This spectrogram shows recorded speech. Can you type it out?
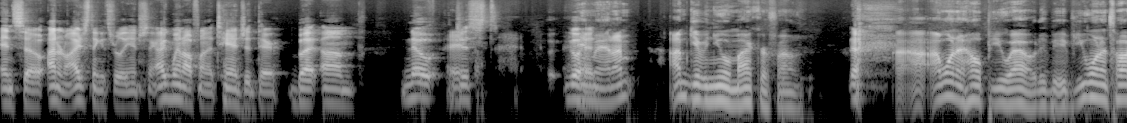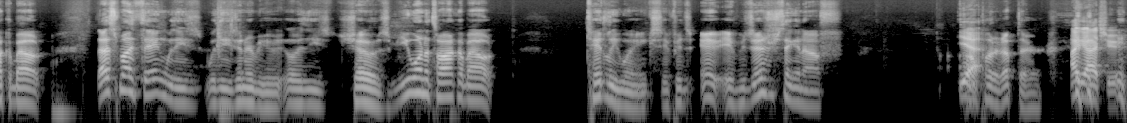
And so I don't know. I just think it's really interesting. I went off on a tangent there, but um, no, Hey, just go hey, ahead. man. I'm I'm giving you a microphone. I, I, want to help you out. If, if you want to talk about, that's my thing with these with these interviews or these shows. If you want to talk about tiddlywinks, if it's if it's interesting enough, yeah, I'll put it up there. I got you.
